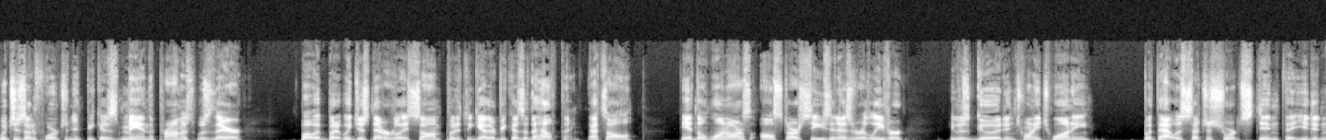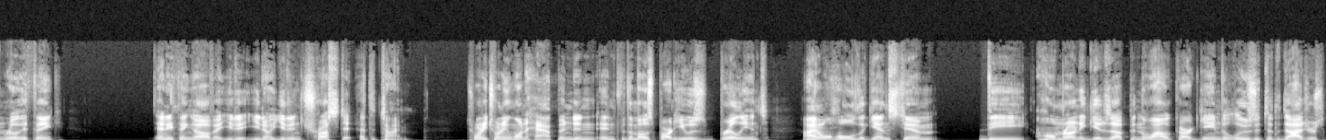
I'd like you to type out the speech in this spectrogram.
which is unfortunate because man, the promise was there, but but we just never really saw him put it together because of the health thing. That's all. He had the one All Star season as a reliever. He was good in 2020, but that was such a short stint that you didn't really think anything of it. You did, you know, you didn't trust it at the time. 2021 happened, and and for the most part, he was brilliant. I don't hold against him the home run he gives up in the wild card game to lose it to the Dodgers,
